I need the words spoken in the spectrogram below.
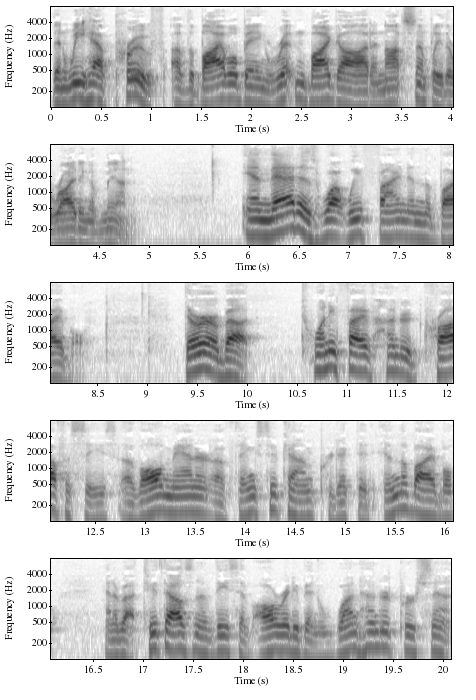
then we have proof of the Bible being written by God and not simply the writing of men. And that is what we find in the Bible. There are about 2,500 prophecies of all manner of things to come predicted in the Bible, and about 2,000 of these have already been 100%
